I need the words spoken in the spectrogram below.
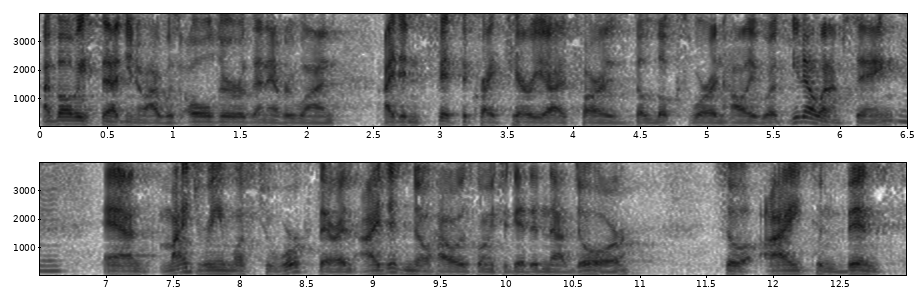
I've always said, you know, I was older than everyone. I didn't fit the criteria as far as the looks were in Hollywood. You know what I'm saying? Mm-hmm. And my dream was to work there, and I didn't know how I was going to get in that door. So I convinced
